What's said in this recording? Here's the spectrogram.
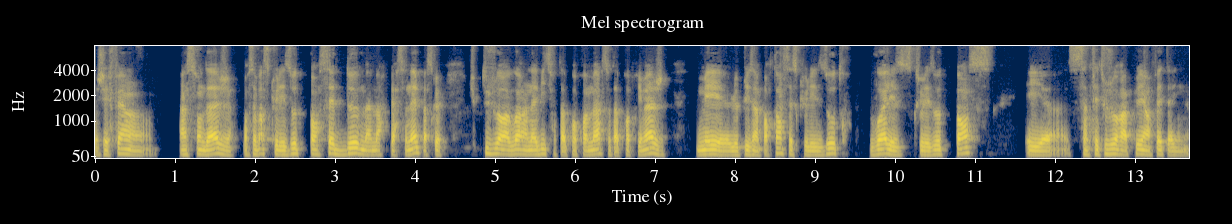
j'ai fait un, un sondage pour savoir ce que les autres pensaient de ma marque personnelle, parce que tu peux toujours avoir un avis sur ta propre marque, sur ta propre image, mais euh, le plus important, c'est ce que les autres voient, ce que les autres pensent. Et euh, ça me fait toujours rappeler en fait à une,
